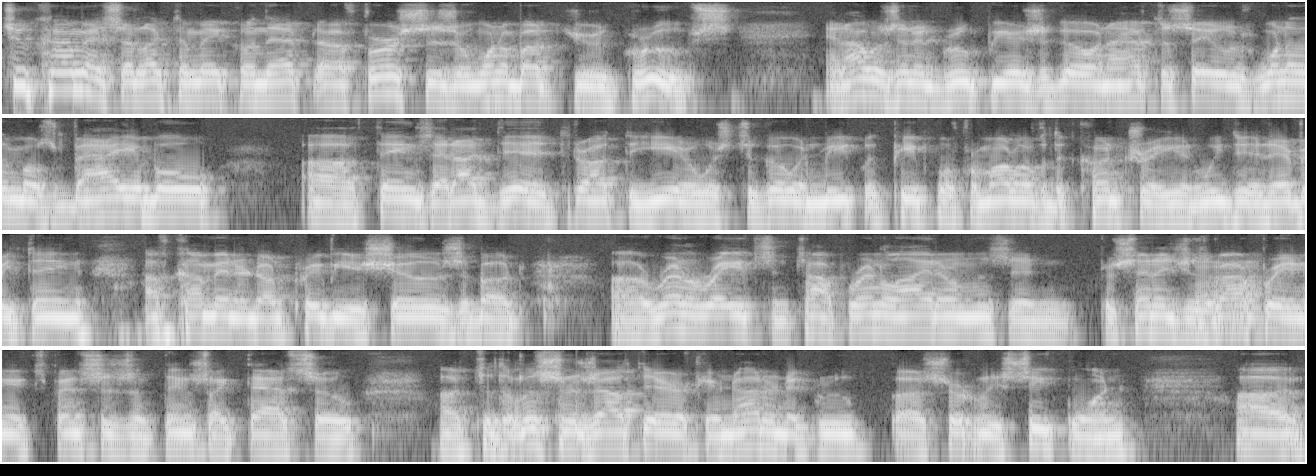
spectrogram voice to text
two comments I'd like to make on that. Uh, first is one about your groups. And I was in a group years ago, and I have to say it was one of the most valuable uh, things that I did throughout the year was to go and meet with people from all over the country, and we did everything. I've commented on previous shows about uh, rental rates and top rental items and percentages of operating expenses and things like that. So, uh, to the listeners out there, if you're not in a group, uh, certainly seek one. Uh,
